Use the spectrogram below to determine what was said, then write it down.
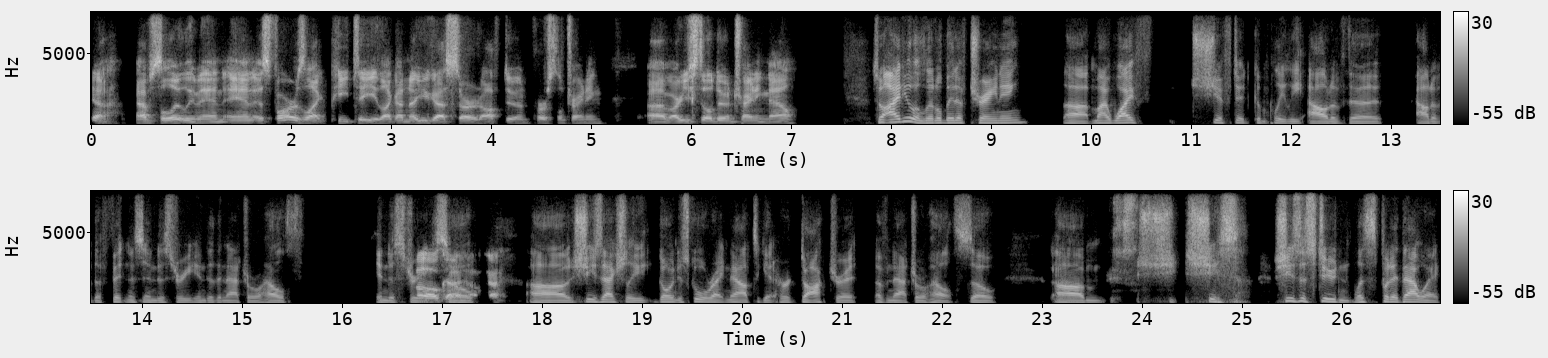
Yeah, absolutely, man. And as far as like PT, like I know you guys started off doing personal training. Um, are you still doing training now? so i do a little bit of training uh my wife shifted completely out of the out of the fitness industry into the natural health industry Oh, okay. so okay. Uh, she's actually going to school right now to get her doctorate of natural health. So um, she, she's she's a student. Let's put it that way.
